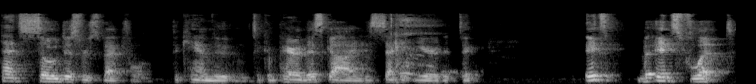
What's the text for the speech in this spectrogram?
that's so disrespectful to Cam Newton to compare this guy in his second year to, to it's it's flipped.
